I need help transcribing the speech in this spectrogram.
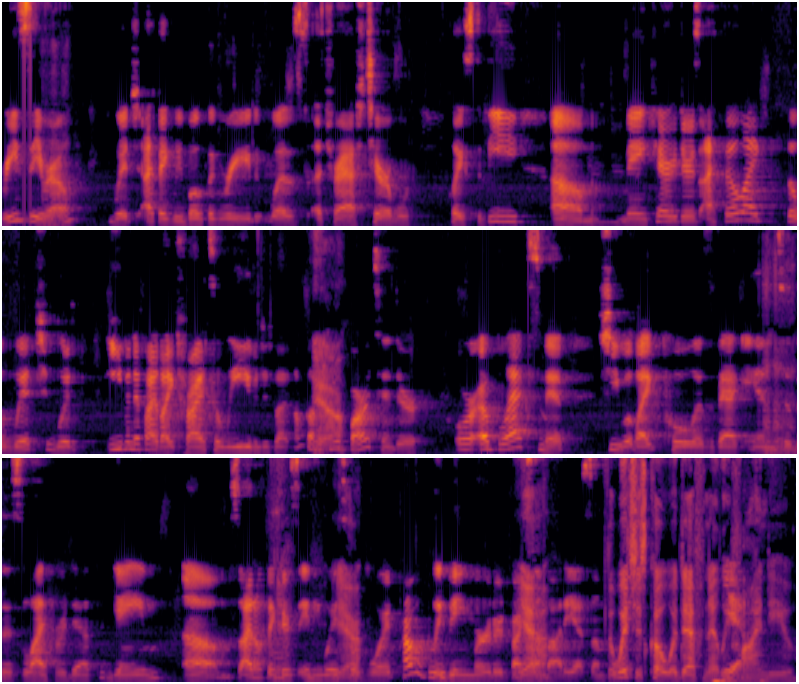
Re 0 which I think we both agreed was a trash, terrible place to be. Um, main characters, I feel like the witch would, even if I like try to leave and just like, I'm gonna be a bartender or a blacksmith, she would like pull us back into Mhm. this life or death game. Um, so I don't think there's any way Yeah. to avoid probably being murdered by Yeah. somebody at some point. The witch's cult would definitely Yeah. find you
